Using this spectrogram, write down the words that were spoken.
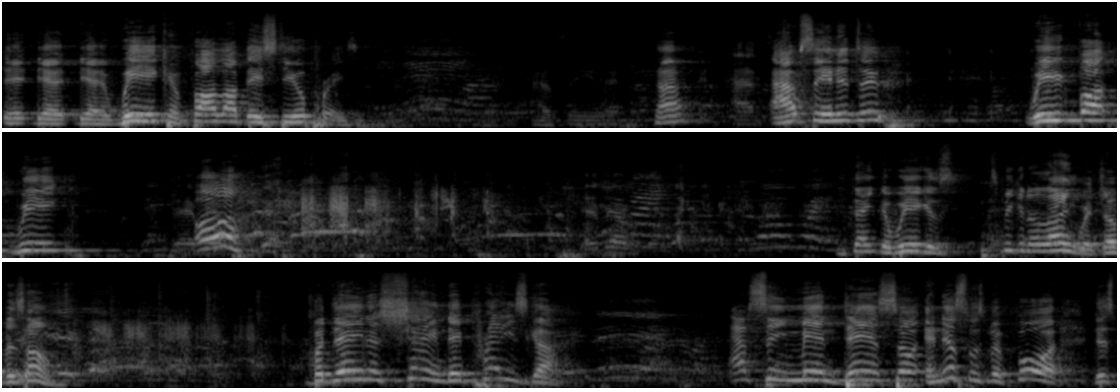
their, their, their wig can fall off. They still praise Him. I've seen that. Huh? I've seen it too. We fought. Oh. you think the wig is speaking a language of his own. But they ain't ashamed. They praise God. I've seen men dance so, and this was before this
